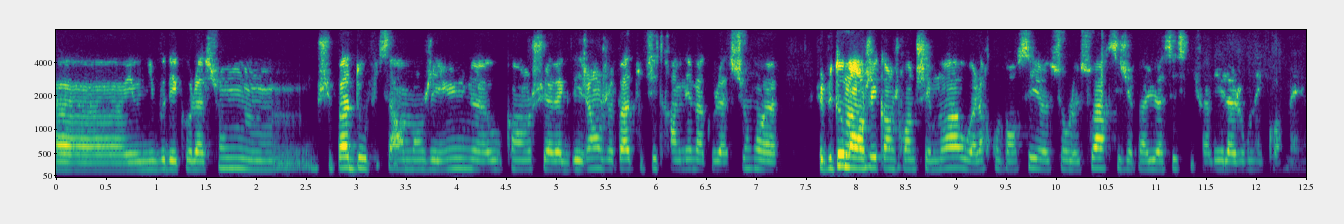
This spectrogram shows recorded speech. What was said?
Euh, et au niveau des collations, hum, je suis pas d'office à en manger une, euh, ou quand je suis avec des gens, je vais pas tout de suite ramener ma collation. je vais plutôt manger quand je rentre chez moi, ou alors compenser sur le soir si j'ai pas eu assez ce qu'il fallait la journée. Quoi. Mais,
